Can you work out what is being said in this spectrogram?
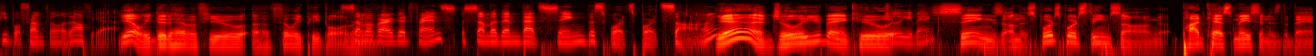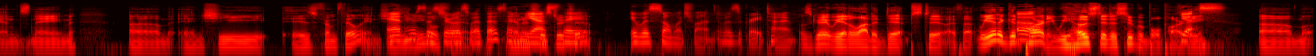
people from Philadelphia. Yeah, we did have a few uh, Philly people around. Some of our good friends, some of them that sing the sports borts song. Yeah, Julie Eubank, who Julie Eubank. sings on the Sports Borts theme song. Podcast Mason is the band's name, um, and she is from Philly. And, she's and her Eagles sister was with us, and, and, her yes, sister they. too. It was so much fun. It was a great time. It was great. We had a lot of dips too. I thought we had a good Oh. party. We hosted a Super Bowl party Yes, um,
